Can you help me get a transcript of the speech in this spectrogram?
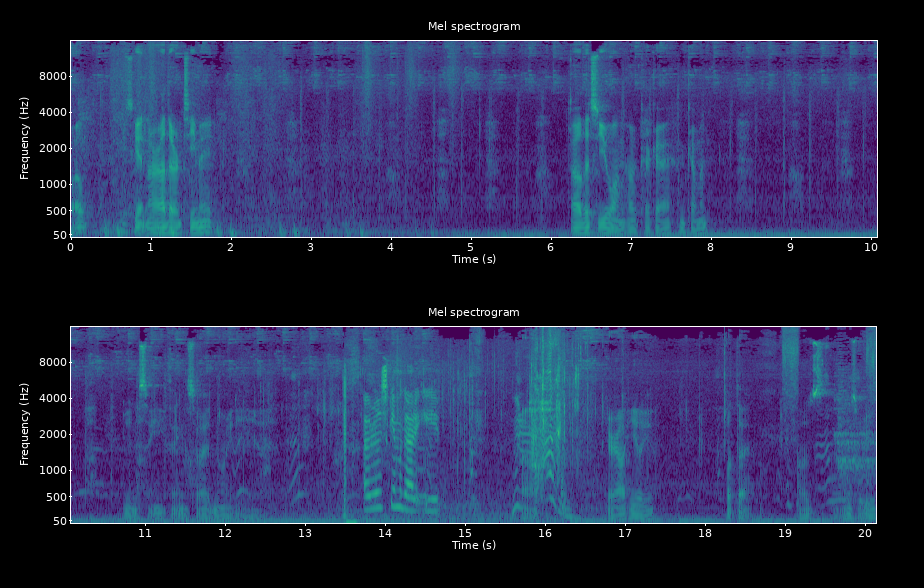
Well, he's getting our other teammate. Oh, that's you on hook. Okay, I'm coming. You didn't say anything, so I had no idea. I just came. I gotta eat. Oh. Here, I'll heal you. What the? That was, that was weird.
